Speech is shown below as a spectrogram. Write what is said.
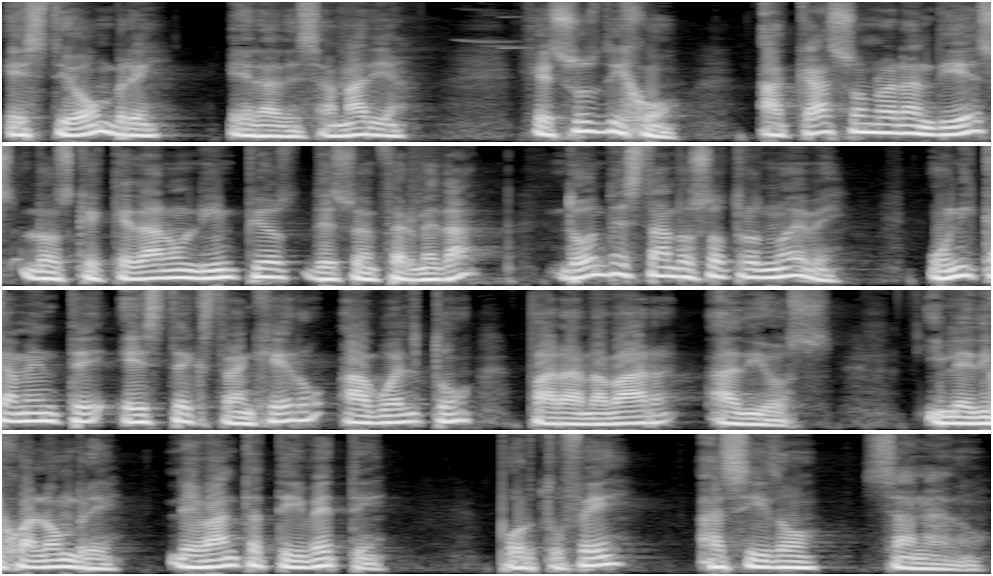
Este hombre era de Samaria. Jesús dijo, ¿acaso no eran diez los que quedaron limpios de su enfermedad? ¿Dónde están los otros nueve? Únicamente este extranjero ha vuelto para alabar a Dios. Y le dijo al hombre, levántate y vete, por tu fe has sido sanado.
